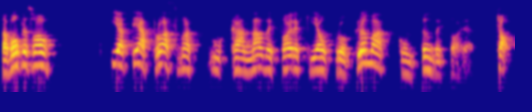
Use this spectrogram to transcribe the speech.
Tá bom, pessoal? E até a próxima, o canal da história, que é o programa Contando a História. Tchau!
